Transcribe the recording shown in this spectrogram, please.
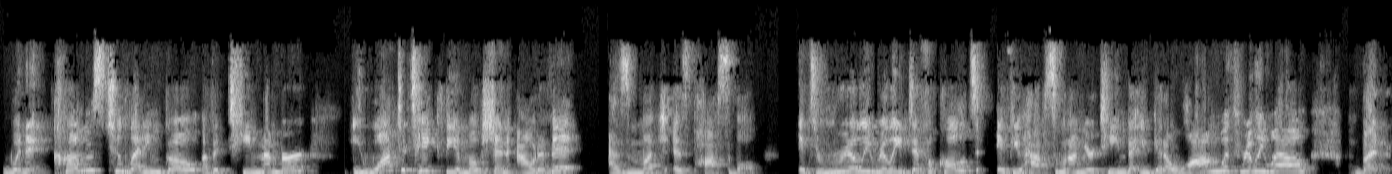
when it comes to letting go of a team member, you want to take the emotion out of it as much as possible. It's really, really difficult if you have someone on your team that you get along with really well, but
